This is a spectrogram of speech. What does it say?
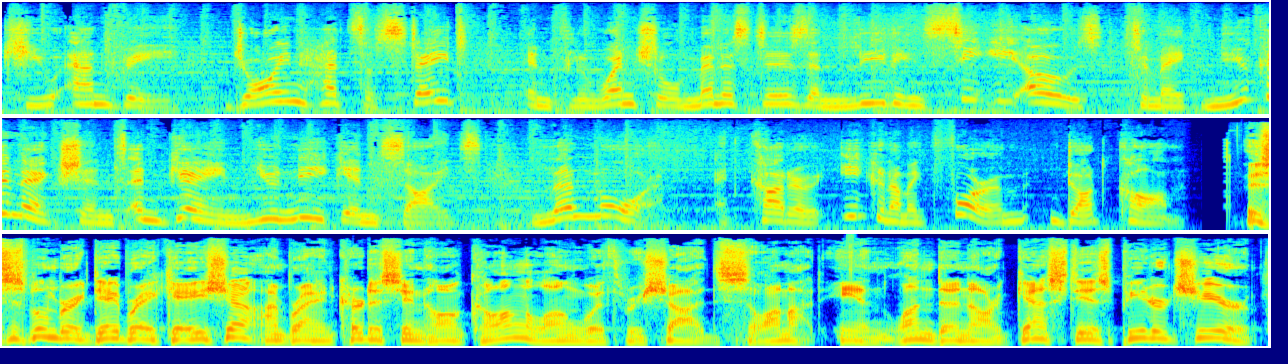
QNB. Join heads of state, influential ministers, and leading CEOs to make new connections and gain unique insights. Learn more at QatarEconomicForum.com. This is Bloomberg Daybreak Asia. I'm Brian Curtis in Hong Kong, along with Rishaad Salamat in London. Our guest is Peter Tchir,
